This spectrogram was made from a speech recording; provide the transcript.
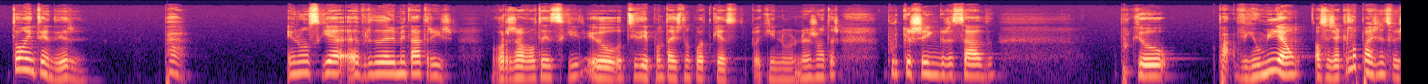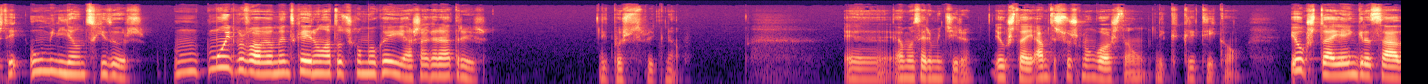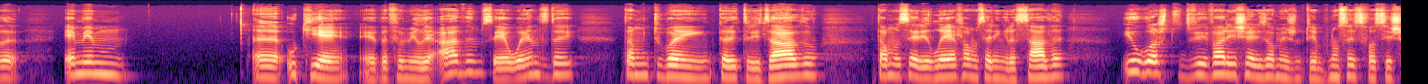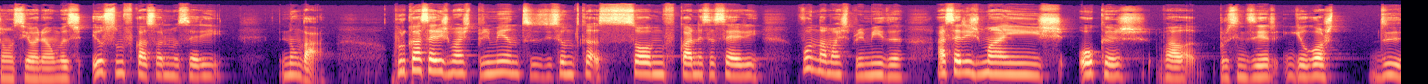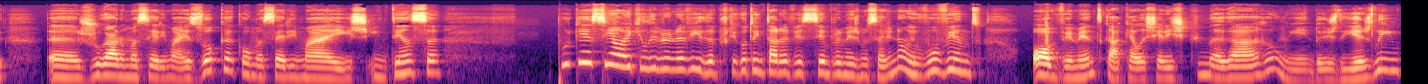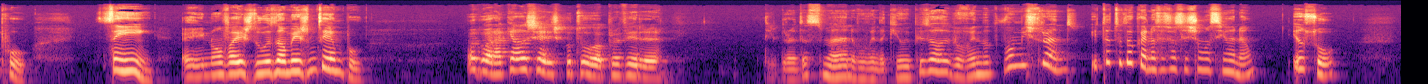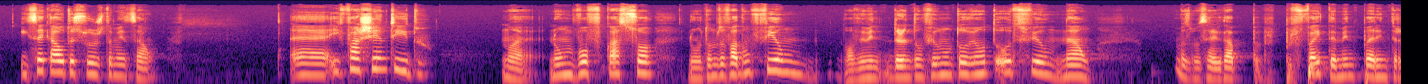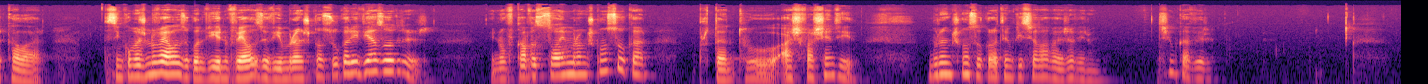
Estão a entender? Pá, eu não seguia a, verdadeiramente a atriz. Agora já voltei a seguir. Eu decidi apontar isto no podcast, aqui no, nas notas, porque achei engraçado. Porque eu pá, vi um milhão. Ou seja, aquela página de festa tem um milhão de seguidores. Muito provavelmente caíram lá todos como eu caí, a achar que era a 3. E depois percebi que não. É, é uma série muito gira. Eu gostei. Há muitas pessoas que não gostam e que criticam. Eu gostei, é engraçada. É mesmo ah, o que é. É da família Adams, é Wednesday. Está muito bem caracterizado. Está uma série leve, está uma série engraçada. Eu gosto de ver várias séries ao mesmo tempo. Não sei se vocês são assim ou não, mas eu se me focar só numa série, não dá. Porque há séries mais deprimentes e se eu me só me focar nessa série, vou andar mais deprimida. Há séries mais ocas, por assim dizer, e eu gosto de ah, jogar uma série mais oca com uma série mais intensa. Porque assim há um equilíbrio na vida. Porque é que eu tenho que estar a ver sempre a mesma série? Não, eu vou vendo. Obviamente que há aquelas séries que me agarram e em dois dias limpo. Sim, aí não vejo duas ao mesmo tempo. Agora, aquelas séries que eu estou para ver eh, tipo, durante a semana, vou vendo aqui um episódio, vou vendo, vou misturando. E está tudo ok. Não sei se vocês são assim ou não. Eu sou. E sei que há outras pessoas que também são. Ah, e faz sentido. Não é? Não me vou focar só. Não estamos a falar de um filme. Obviamente, durante um filme não estou a ver outro, outro filme. Não. Mas uma série dá per- perfeitamente para intercalar. Assim como as novelas. Eu quando via novelas, eu via morangos com açúcar e via as outras. Eu não ficava só em morangos com açúcar. Portanto, acho que faz sentido. Morangos com açúcar, ao tempo que isso já lá vai, já viram? Deixa-me cá ver.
